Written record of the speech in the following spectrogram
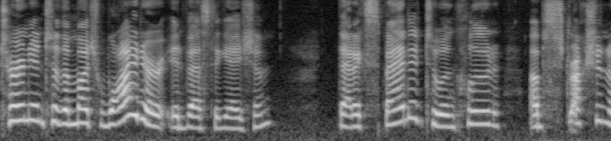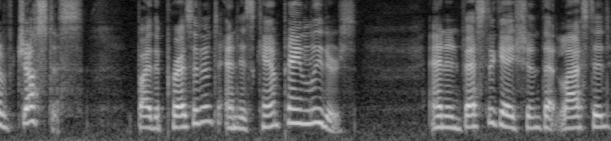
turn into the much wider investigation that expanded to include obstruction of justice by the president and his campaign leaders, an investigation that lasted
